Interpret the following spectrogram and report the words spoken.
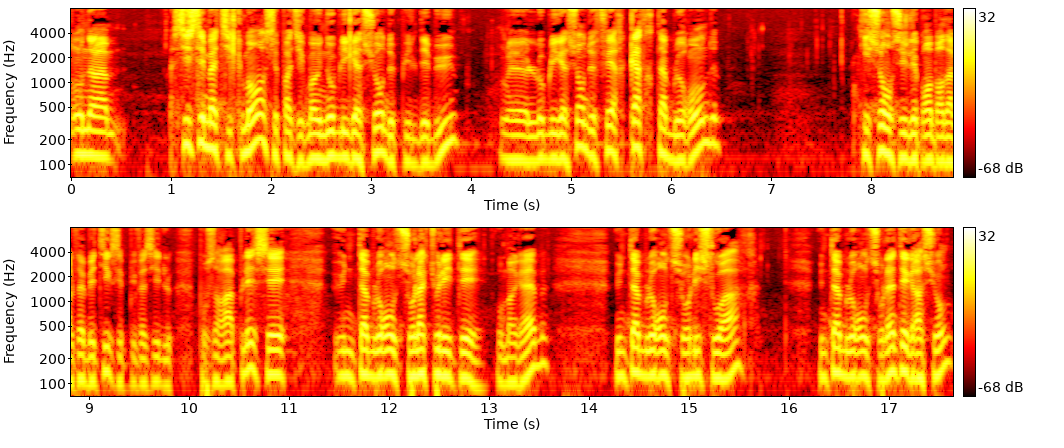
on a systématiquement, c'est pratiquement une obligation depuis le début, l'obligation de faire quatre tables rondes qui sont, si je les prends en ordre alphabétique, c'est plus facile pour s'en rappeler, c'est une table ronde sur l'actualité au Maghreb, une table ronde sur l'histoire, une table ronde sur l'intégration,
